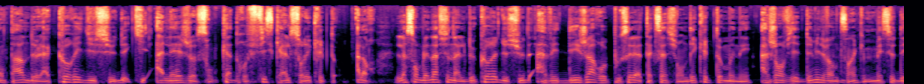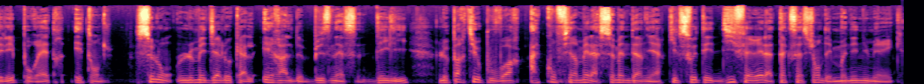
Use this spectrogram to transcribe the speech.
on parle de la Corée du Sud qui allège son cadre fiscal sur les cryptos. Alors, l'Assemblée nationale de Corée du Sud avait déjà repoussé la taxation des crypto-monnaies à janvier 2025, mais ce délai pourrait être étendu. Selon le média local Herald Business Daily, le parti au pouvoir a confirmé la semaine dernière qu'il souhaitait différer la taxation des monnaies numériques.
